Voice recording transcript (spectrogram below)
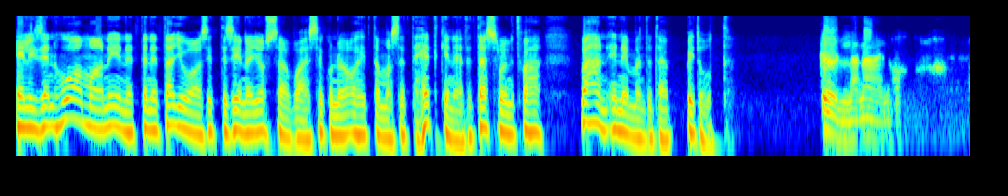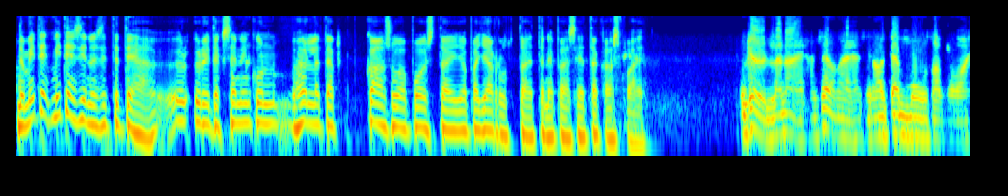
Eli sen huomaa niin, että ne tajuaa sitten siinä jossain vaiheessa, kun ne on ohittamassa, että hetkinen, että tässä oli nyt vähän, vähän enemmän tätä pituutta. Kyllä, näin on. No miten, miten siinä sitten tehdään? Yritätkö sä niin kuin höllätä kaasua pois tai jopa jarruttaa, että ne pääsee takaisin vai? Kyllä, näinhän se on, eihän siinä oikein muuta voi.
